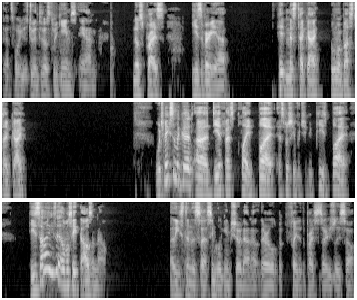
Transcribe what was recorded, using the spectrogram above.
That's what he was doing through those three games. And no surprise, he's a very uh, hit and miss type guy, boom or bust type guy which makes him a good uh, DFS play, but especially for GPPs. But he's uh, he's at almost eight thousand now, at least in this uh, single game showdown. Uh, they're a little bit inflated. The prices are usually so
